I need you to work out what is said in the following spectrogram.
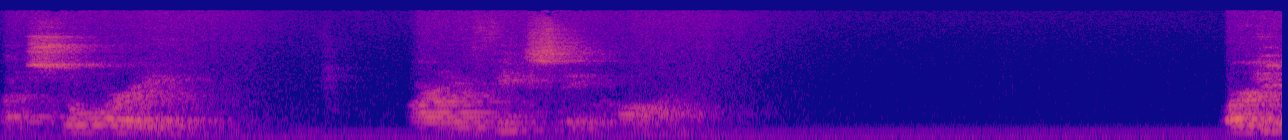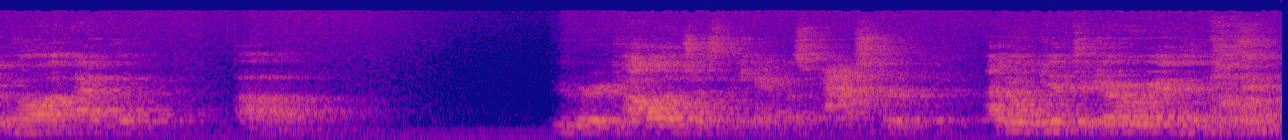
What story are you feasting on? Working on at the uh, Newberry College as the campus pastor, I don't get to go in and, and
